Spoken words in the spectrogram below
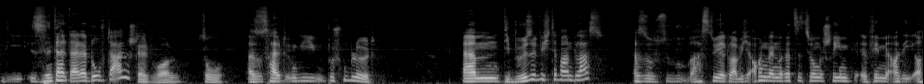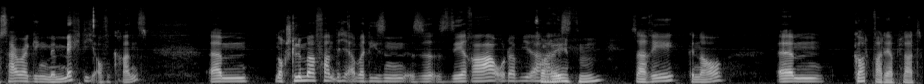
die sind halt leider doof dargestellt worden. So. Also ist halt irgendwie ein bisschen blöd. Ähm, die Bösewichte waren blass. Also hast du ja, glaube ich, auch in deiner Rezession geschrieben, äh, auch die Osira ging mir mächtig auf den Kranz. Ähm, noch schlimmer fand ich aber diesen Sera oder wie er Saré, heißt. Hm? Saré, genau. Ähm, Gott war der platt.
